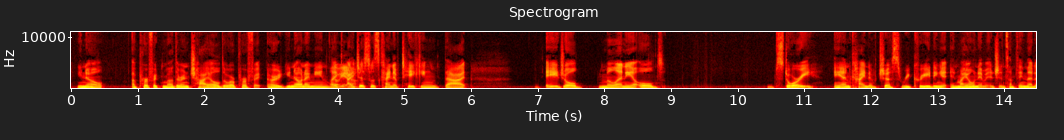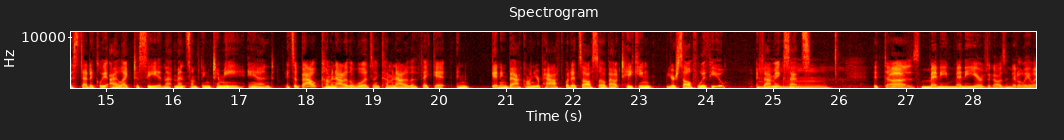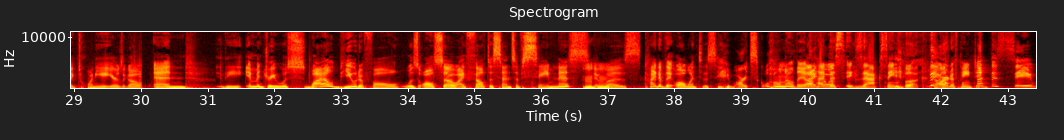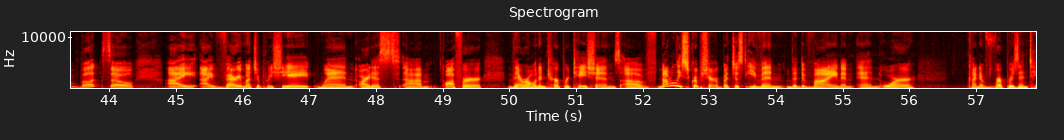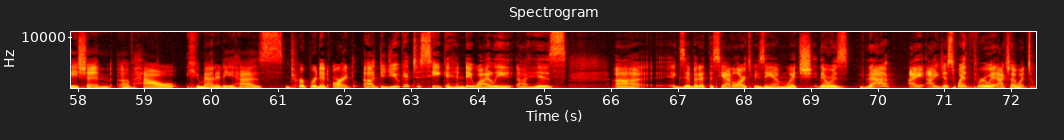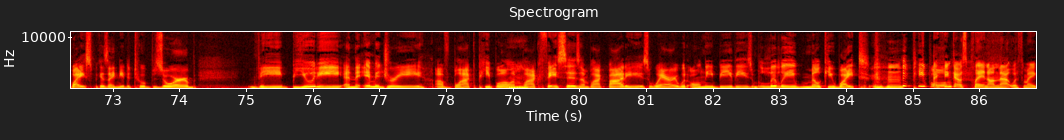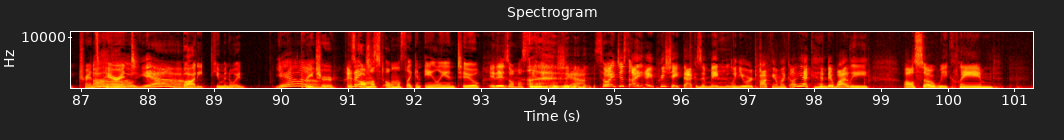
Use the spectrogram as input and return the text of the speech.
you know, a perfect mother and child or a perfect or you know what I mean? Oh, like yeah. I just was kind of taking that age old millennia old story and kind of just recreating it in my own image and something that aesthetically I like to see and that meant something to me. And it's about coming out of the woods and coming out of the thicket and getting back on your path, but it's also about taking yourself with you, if that makes sense. Mm. It does. Many, many years ago, I was in Italy like 28 years ago. And the imagery was, while beautiful, was also, I felt a sense of sameness. It was kind of, they all went to the same art school. Oh no, they all I had this exact same book, The Art of Painting. the same book. So I I very much appreciate when artists um, offer their own interpretations of not only scripture but just even the divine and and or kind of representation of how humanity has interpreted art. Uh, did you get to see Kehinde Wiley uh, his uh, exhibit at the Seattle Arts Museum, which there was that I, I just went through it. Actually, I went twice because I needed to absorb the beauty and the imagery of black people and mm. black faces and black bodies where it would only be these lily milky white mm-hmm. people I think I was playing on that with my transparent oh, yeah body humanoid yeah creature. It's almost just- almost like an alien too. It is almost English, yeah. So I just I, I appreciate that because it made me when you were talking, I'm like, oh yeah, Kehinde Wiley also reclaimed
